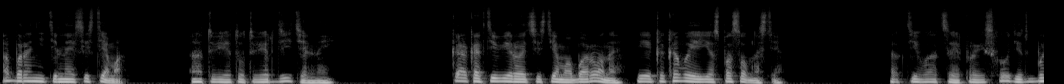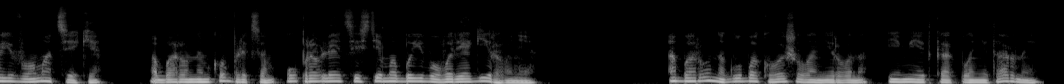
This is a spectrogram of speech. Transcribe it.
оборонительная система? Ответ утвердительный. Как активировать систему обороны и каковы ее способности? Активация происходит в боевом отсеке. Оборонным комплексом управляет система боевого реагирования. Оборона глубоко эшелонирована имеет как планетарные,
